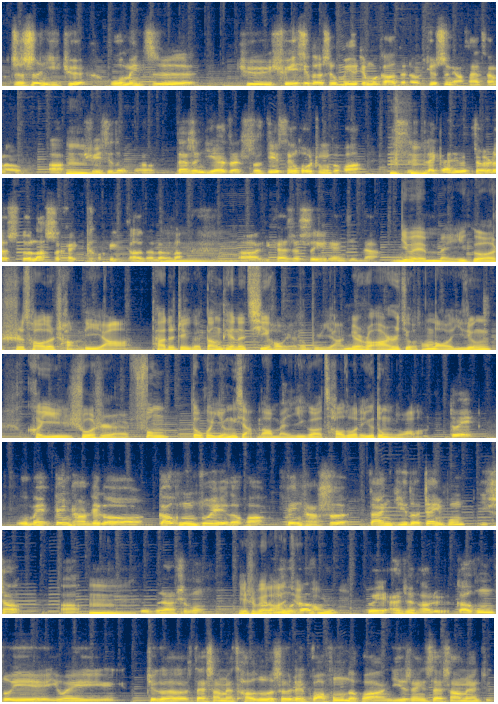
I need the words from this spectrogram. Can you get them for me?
只是你去我们是。去学习的时候没有这么高的楼，就是两三层楼啊。嗯学习的时候，但是你要在实际生活中的话，来干这个事儿的时候，那是很高很高的楼了。嗯，啊，一开始是有点紧张。因为每一个实操的场地啊，它的这个当天的气候也都不一样。你比如说二十九层楼，已经可以说是风都会影响到每一个操作的一个动作了。对我们正常这个高空作业的话，正常是三级的阵风以上啊，嗯，都不让施工。也是为了安全考虑。为高空对安全考虑，高空作业因为这个在上面操作的时候，那刮风的话，你人在上面就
